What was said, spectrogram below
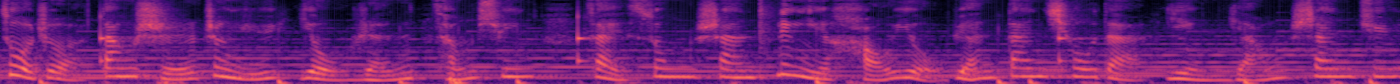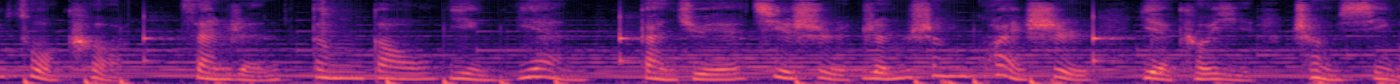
作者当时正与友人岑勋在嵩山另一好友袁丹丘的隐阳山居做客，三人登高饮宴，感觉既是人生快事，也可以趁兴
